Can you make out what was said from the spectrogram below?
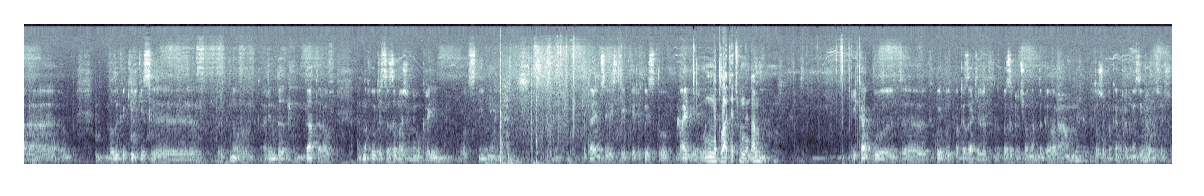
а велика кількість е, ну, орендаторів знаходяться за межами України. От з ними пытаемся вести переписку в Вайбере. Не платять вони, так? И как будет, э, какой будет показатель по заключенным договорам, тоже пока прогнозировать еще.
